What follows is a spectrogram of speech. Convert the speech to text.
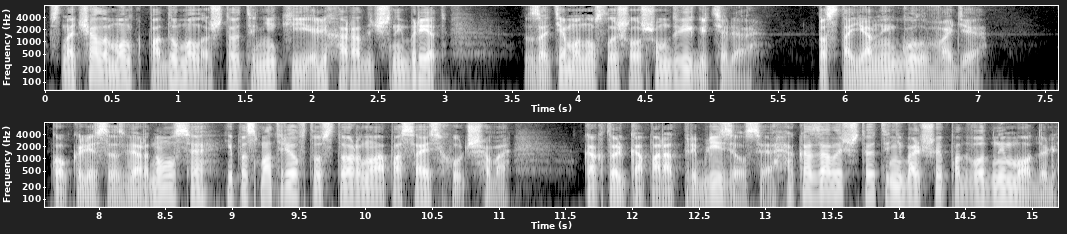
Сначала Монк подумал, что это некий лихорадочный бред. Затем он услышал шум двигателя. Постоянный гул в воде. Коколес извернулся и посмотрел в ту сторону, опасаясь худшего. Как только аппарат приблизился, оказалось, что это небольшой подводный модуль.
